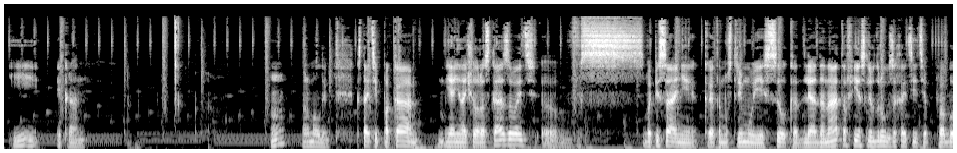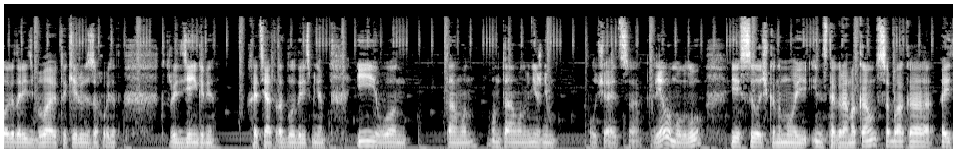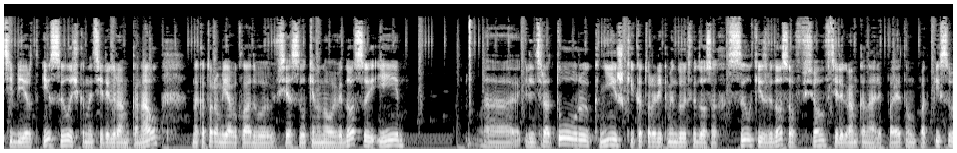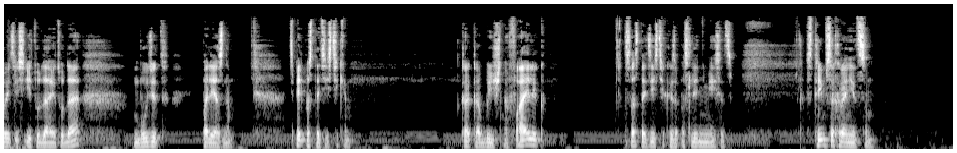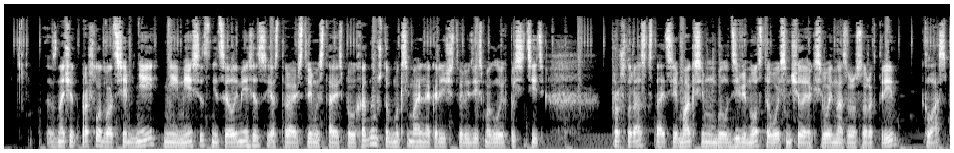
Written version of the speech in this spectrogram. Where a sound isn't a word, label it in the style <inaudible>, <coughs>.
И экран. Нормалды. Кстати, пока я не начал рассказывать, э, в, в описании к этому стриму есть ссылка для донатов, если вдруг захотите поблагодарить. Бывают такие люди заходят, которые деньгами хотят отблагодарить меня. И вон там, вон, вон там, вон в нижнем, получается, левом углу есть ссылочка на мой инстаграм аккаунт собака itbeard и ссылочка на телеграм-канал, на котором я выкладываю все ссылки на новые видосы и э, литературу, книжки, которые рекомендуют в видосах, ссылки из видосов, все в телеграм-канале. Поэтому подписывайтесь и туда, и туда. Будет полезно. Теперь по статистике. Как обычно, файлик со статистикой за последний месяц. Стрим сохранится. Значит, прошло 27 дней, не месяц, не целый месяц. Я стараюсь стримы ставить по выходным, чтобы максимальное количество людей смогло их посетить. В прошлый раз, кстати, максимум был 98 человек. Сегодня нас уже 43. Класс.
